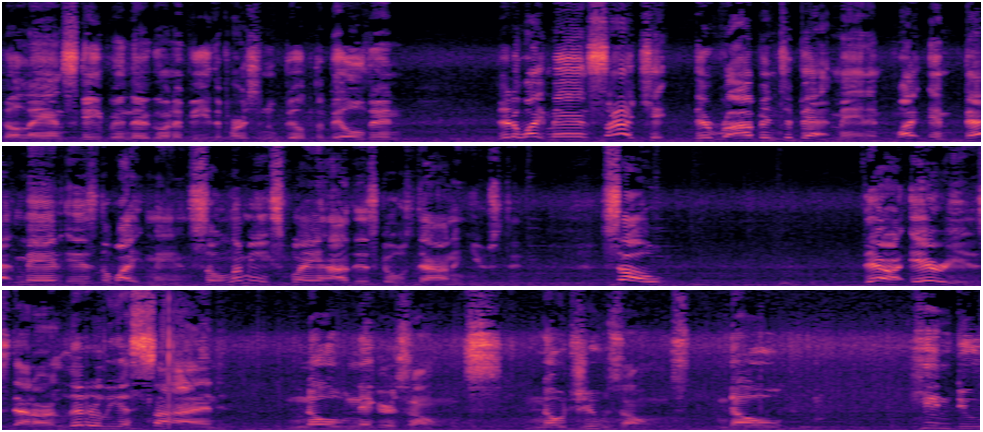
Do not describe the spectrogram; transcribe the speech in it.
the landscaping. They're gonna be the person who built the building. They're the white man's sidekick. They're Robin to Batman, and white and Batman is the white man. So let me explain how this goes down in Houston. So there are areas that are literally assigned no nigger zones, no Jew zones, no Hindu,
